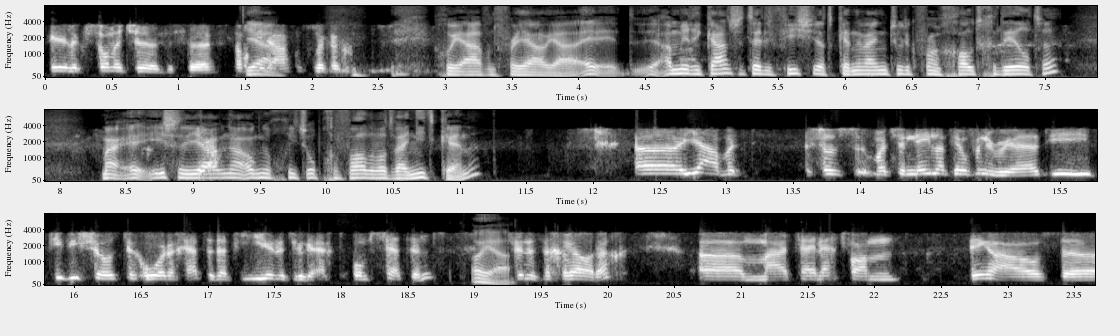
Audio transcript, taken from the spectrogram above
heerlijk zonnetje. Dus eh nog een Ja. goede avond, gelukkig. Goedenavond voor jou, ja. Eh, de Amerikaanse televisie, dat kennen wij natuurlijk voor een groot gedeelte. Maar is er jou nou ook nog iets opgevallen wat wij niet kennen? Eh, ja, wat, zoals, wat je in Nederland heel veel van de reality tv-shows tegenwoordig hebt, dat heb je hier natuurlijk echt ontzettend. Oh ja. Ik vind het geweldig. Eh, maar het zijn echt van dingen als, eh,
